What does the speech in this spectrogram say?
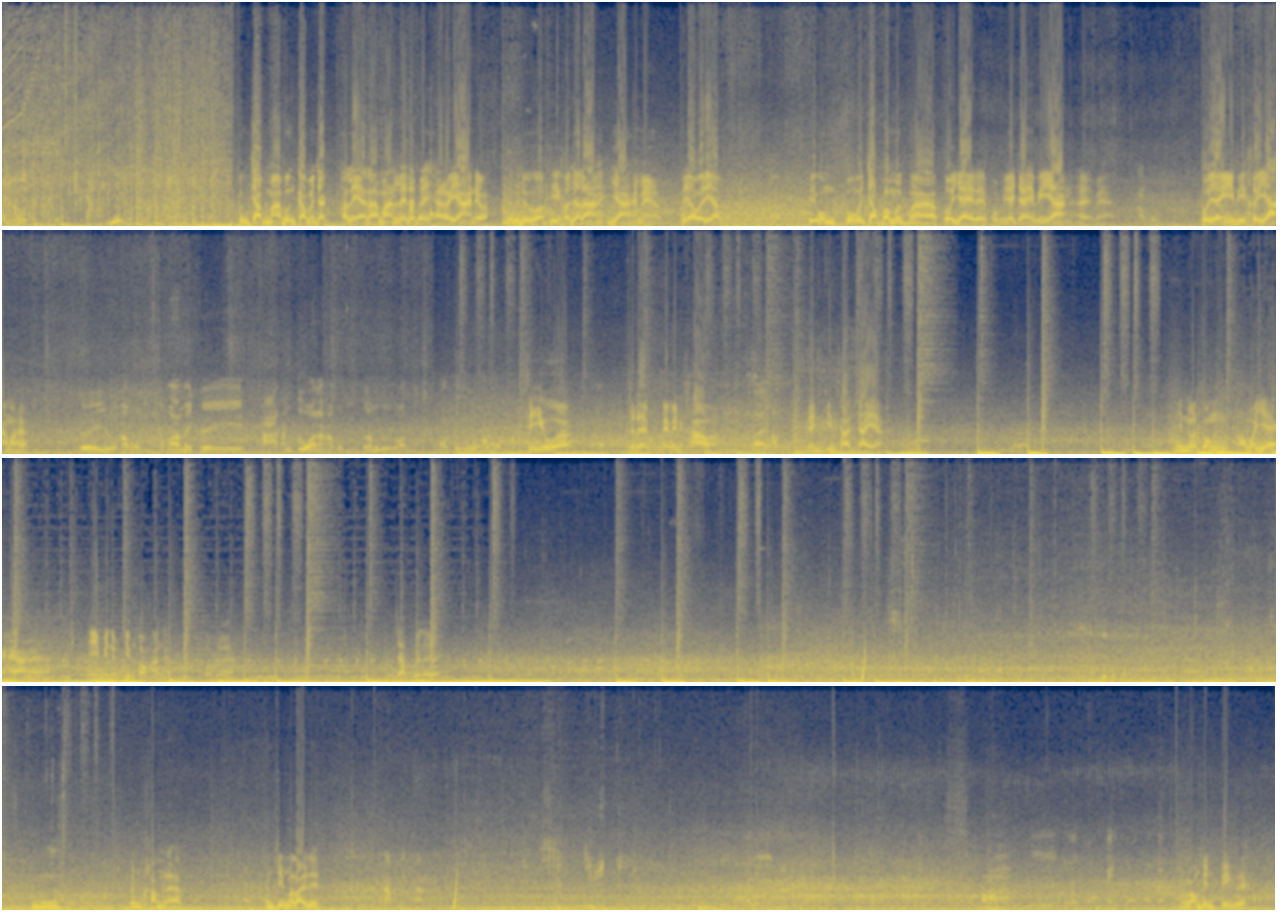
คนนี้เพิ่งจับมาเพิ่งกลับมาจากทะเลอันดามันเลยเดี๋ยวไปให้เขาย่างดีกว่าเดี๋ยวไปดูว่าพี่เขาจะย่างย่างให้ไหมครับพี่เอาไปดีครับพี่ผมเพิ่งไปจับปลาหมึกมาครับตัวใหญ่เลยผมอยากจะให้พี่ย่างให้ไหมครับครับผมตัวใหญ่อย่างนี้พี่เคยย่างมาครับเคยอยู่ครับผม แต่ว่าไม่เคยผ่าทั้งตัวนะครับผมต้องดูก่อนเอาซีอิ๊วครับผมซีอิ๊วเหรอจะได้ไม่เหม็นข้าวอะใช่ครับเน้นกินสะใจอะนี่หนวดต้องเอามาแยกให้ย่างนะนี่มีน้ำจิ้มสองอัน ที่ผสมอืมเต็มคำเลยครับน้ำจิ้มอร่อยดีครับอีกครับอ้าวมีตัวสองไข่สองนะครับลองกินปีกเลยค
